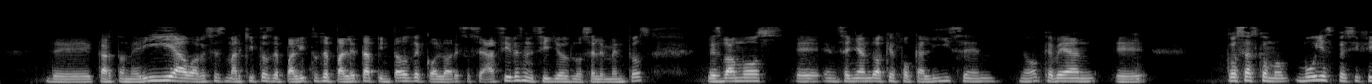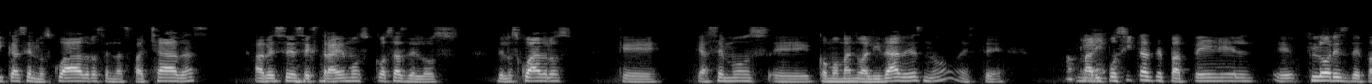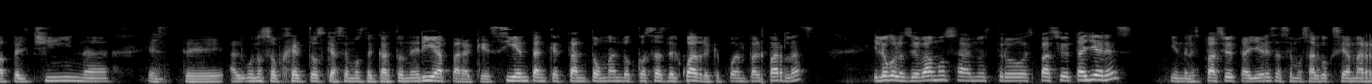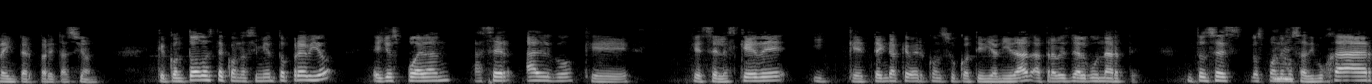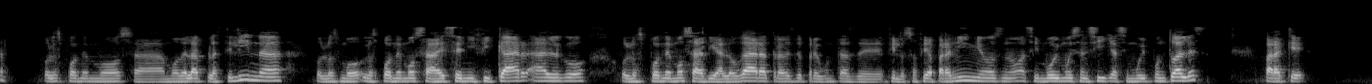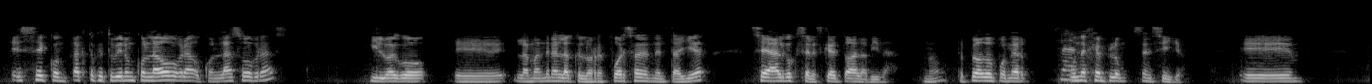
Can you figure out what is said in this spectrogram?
de cartonería o a veces marquitos de palitos de paleta pintados de colores, o sea, así de sencillos los elementos. Les vamos eh, enseñando a que focalicen, ¿no? Que vean eh, cosas como muy específicas en los cuadros, en las fachadas. A veces extraemos cosas de los de los cuadros que, que hacemos eh, como manualidades, ¿no? Este, maripositas de papel, eh, flores de papel china, este, algunos objetos que hacemos de cartonería para que sientan que están tomando cosas del cuadro y que pueden palparlas. Y luego los llevamos a nuestro espacio de talleres y en el espacio de talleres hacemos algo que se llama reinterpretación. Que con todo este conocimiento previo ellos puedan hacer algo que, que se les quede y que tenga que ver con su cotidianidad a través de algún arte. Entonces los ponemos a dibujar, o los ponemos a modelar plastilina, o los, los ponemos a escenificar algo, o los ponemos a dialogar a través de preguntas de filosofía para niños, ¿no? Así muy, muy sencillas y muy puntuales, para que ese contacto que tuvieron con la obra o con las obras, y luego eh, la manera en la que lo refuerzan en el taller, sea algo que se les quede toda la vida, ¿no? Te puedo poner un ejemplo sencillo. Eh,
